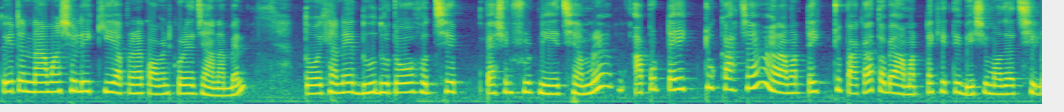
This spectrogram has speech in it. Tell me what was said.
তো এটার নাম আসলে কি আপনারা কমেন্ট করে জানাবেন। তো এখানে দু দুটো হচ্ছে প্যাশন ফ্রুট নিয়েছি আমরা। আপুরটা একটু কাঁচা আর আমারটা একটু পাকা, তবে আমারটা খেতে বেশি মজা ছিল।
